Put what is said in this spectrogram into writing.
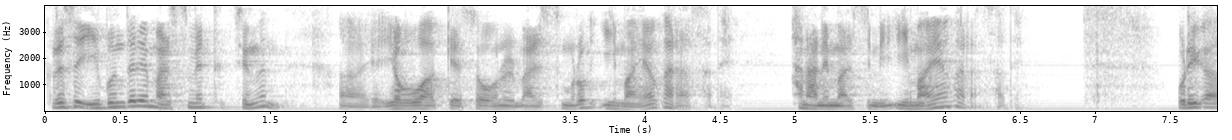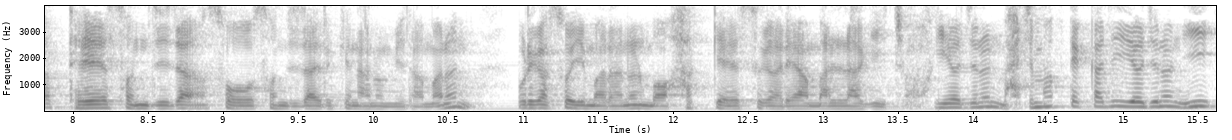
그래서 이분들의 말씀의 특징은 어, 여호와께서 오늘 말씀으로 임하여 가라사대. 하나님 말씀이 임하여 가라사대. 우리가 대선지자, 소선지자 이렇게 나눕니다만은 우리가 소위 말하는 뭐 학계, 스가랴, 말라기 쭉 이어지는 마지막 때까지 이어지는 이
